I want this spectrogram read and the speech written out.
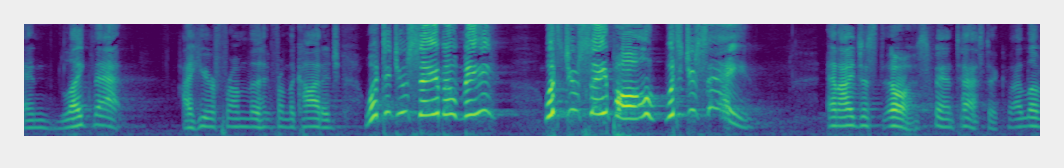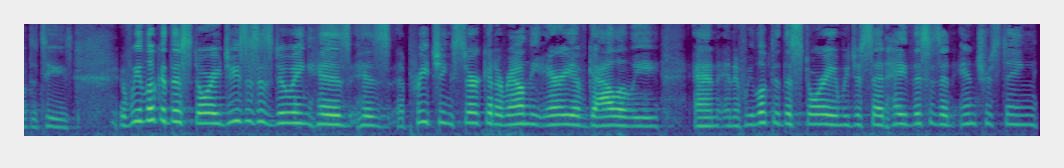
and like that, I hear from the, from the cottage, What did you say about me? What did you say, Paul? What did you say? And I just, oh, it's fantastic. I love to tease. If we look at this story, Jesus is doing his, his uh, preaching circuit around the area of Galilee. And, and if we looked at this story and we just said, hey, this is an interesting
